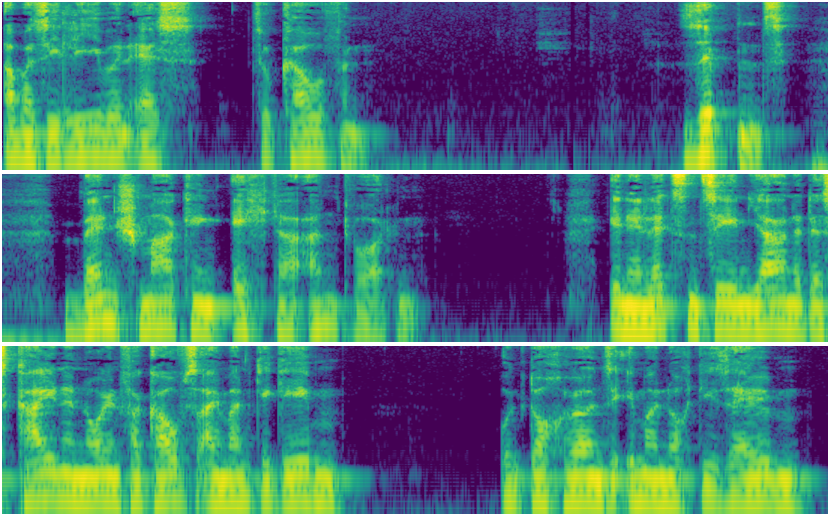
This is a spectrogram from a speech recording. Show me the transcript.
aber sie lieben es zu kaufen. Siebtens. Benchmarking echter Antworten. In den letzten zehn Jahren hat es keinen neuen Verkaufseinwand gegeben, und doch hören Sie immer noch dieselben,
